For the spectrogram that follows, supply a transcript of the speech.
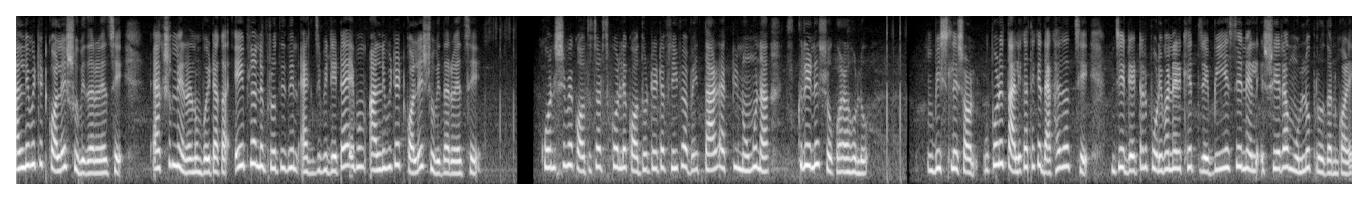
আনলিমিটেড কলের সুবিধা রয়েছে। একশো নিরানব্বই টাকা। এই প্ল্যানে প্রতিদিন এক জিবি ডেটা এবং আনলিমিটেড কলের সুবিধা রয়েছে। কোন সিমে কত চার্জ করলে কত ডেটা ফ্রি পাবে তার একটি নমুনা স্ক্রিনে শো করা হলো। বিশ্লেষণ, উপরের তালিকা থেকে দেখা যাচ্ছে যে ডেটার পরিমাণের ক্ষেত্রে বিএসএনএল সেরা মূল্য প্রদান করে।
